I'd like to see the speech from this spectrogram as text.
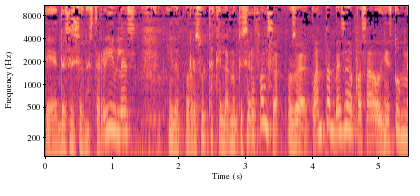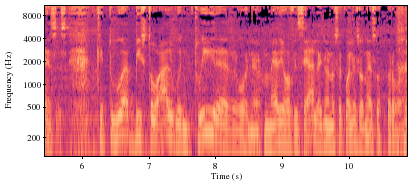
eh, decisiones terribles y después resulta que la noticia era falsa. O sea, ¿cuántas veces ha pasado en estos meses que tú has visto algo en Twitter o en los medios oficiales, yo no sé cuáles son esos, pero bueno,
